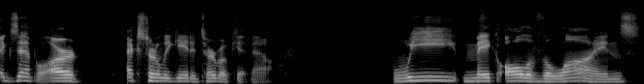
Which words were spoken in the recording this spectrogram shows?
example, our externally gated turbo kit now. We make all of the lines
